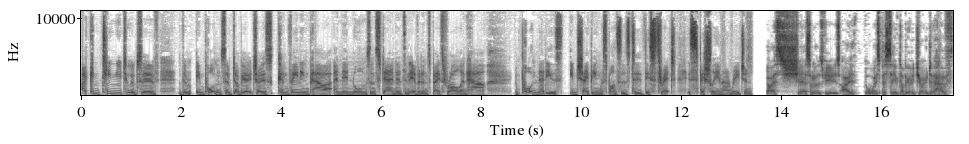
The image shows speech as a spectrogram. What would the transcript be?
I continue to observe the importance of WHO's convening power and their norms and standards and evidence-based role and how important that is in shaping responses to this threat, especially in our region. I share some of those views. I always perceive WHO to have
